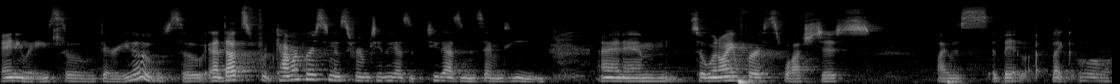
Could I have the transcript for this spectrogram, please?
anyway, so there you go. So and that's for Cameraperson is from 2000, 2017, and um, so when I first watched it, I was a bit like, oh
